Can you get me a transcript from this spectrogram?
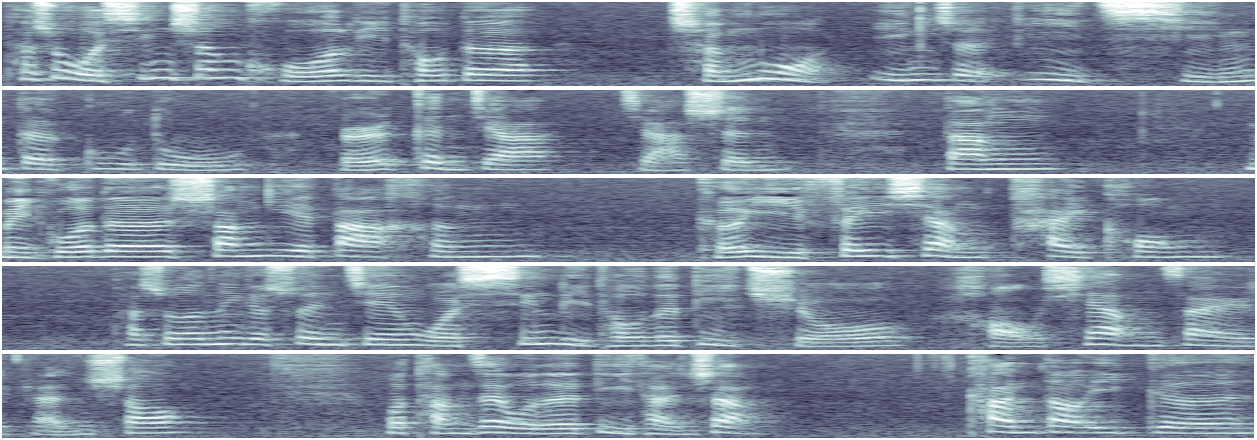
他说：“我新生活里头的沉默，因着疫情的孤独而更加加深。当美国的商业大亨可以飞向太空，他说那个瞬间，我心里头的地球好像在燃烧。我躺在我的地毯上，看到一个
